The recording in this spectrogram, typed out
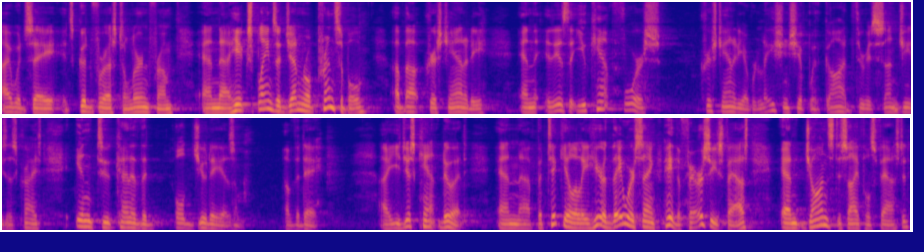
I would say it's good for us to learn from. And uh, he explains a general principle about Christianity, and it is that you can't force Christianity, a relationship with God through his son Jesus Christ, into kind of the old Judaism of the day. Uh, you just can't do it. And uh, particularly here, they were saying, hey, the Pharisees fast, and John's disciples fasted,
